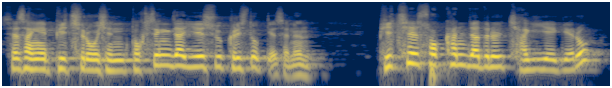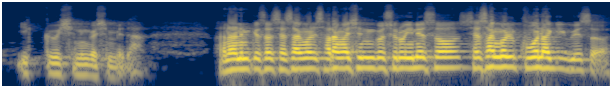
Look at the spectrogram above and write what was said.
세상의 빛으로 오신 독생자 예수 그리스도께서는 빛에 속한 자들을 자기에게로 이끄시는 것입니다. 하나님께서 세상을 사랑하신 것으로 인해서 세상을 구원하기 위해서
